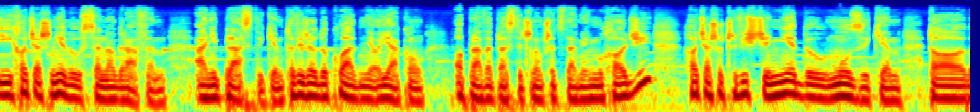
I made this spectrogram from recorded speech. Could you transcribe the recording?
I chociaż nie był scenografem ani plastykiem, to wiedział dokładnie o jaką oprawę plastyczną przedstawień mu chodzi, chociaż oczywiście nie był muzykiem, to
